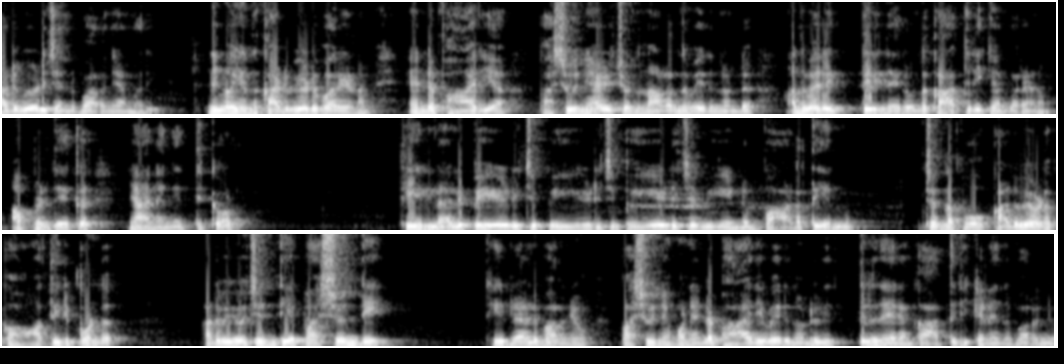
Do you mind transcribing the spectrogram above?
കടുവയോട് ചെന്ന് പറഞ്ഞാൽ മതി. നിങ്ങൾ ചെന്ന് കടുവയോട് പറയണം എന്റെ ഭാര്യ പശുവിനെ അഴിച്ചുകൊണ്ട് നടന്നു വരുന്നുണ്ട്. അതുവരെ ഇത്തിരി നേരം ഒന്ന് കാത്തിരിക്കാൻ പറയണം. അപ്പോഴത്തേക്ക് ഞാൻ അങ്ങ് എത്തിക്കോളാം. തിരിലാൽ പേടിച്ച് പേടിച്ച് പേടിച്ച് വീണ്ടും പാടത്ത് ചെന്നു. ചെന്നപ്പോൾ കടുവ അവിടെ കാത്തിരിപ്പുണ്ട്. കടുവ ചോദിച്ചു എന്തിയെ പശു എന്തിയെ? തിരിലാൽ പറഞ്ഞു പശുവിനെ കൊണ്ട് എന്റെ ഭാര്യ വരുന്നുണ്ട്. ഒരു ഇത്തിരി നേരം കാത്തിരിക്കണമെന്ന് പറഞ്ഞു.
